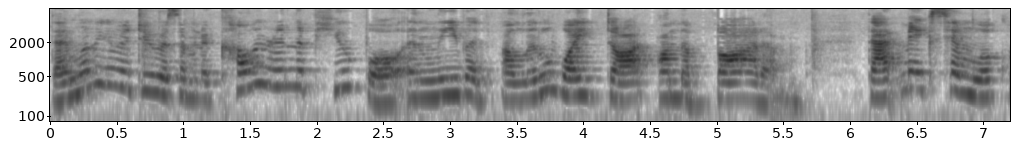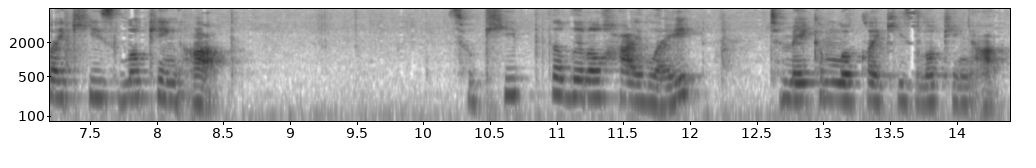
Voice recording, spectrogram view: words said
Then what I'm going to do is I'm going to color in the pupil and leave a, a little white dot on the bottom. That makes him look like he's looking up. So keep the little highlight to make him look like he's looking up.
